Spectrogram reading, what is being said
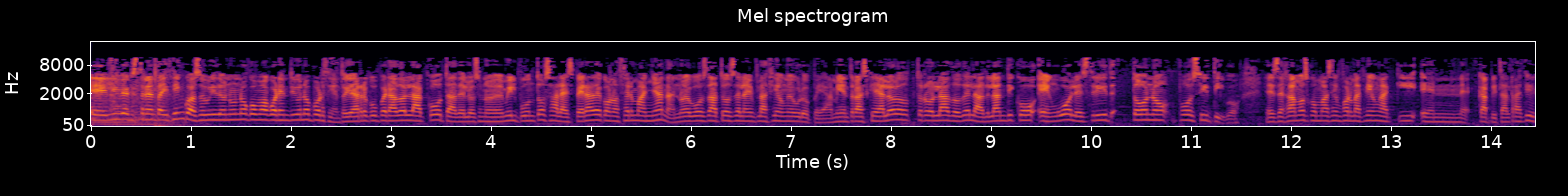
El IBEX 35 ha subido un 1,41% y ha recuperado la cota de los 9.000 puntos a la espera de conocer mañana nuevos datos de la inflación europea, mientras que al otro lado del Atlántico, en Wall Street, tono positivo. Les dejamos con más información aquí en Capital Radio y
